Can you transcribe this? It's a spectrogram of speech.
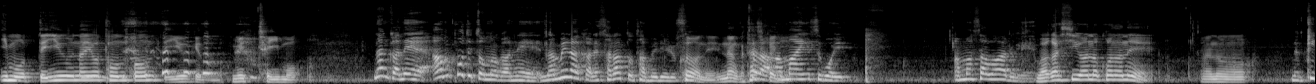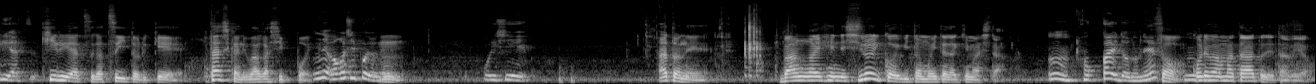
芋って言うなよトントンって言うけど めっちゃ芋。なんかねあんポテトのがね滑らかでさらっと食べれるから。そうね。なんかた確かだ甘にいすごい甘さはあるね。和菓子用のこのねあの切るやつ。切るやつがついとるけ確かに和菓子っぽい、ね和菓子っぽいよね、うん。美味しい。あとね番外編で白い恋人もいただきましたうん北海道のね。そう、ん。これはまた後で食べよ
